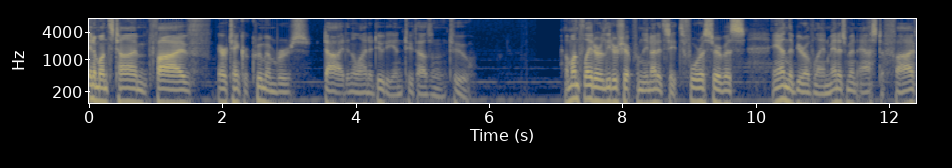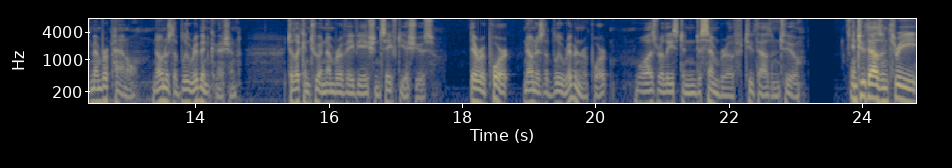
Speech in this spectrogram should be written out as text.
In a month's time, five Air Tanker crew members died in the line of duty in 2002. A month later, leadership from the United States Forest Service and the Bureau of Land Management asked a five member panel, known as the Blue Ribbon Commission, to look into a number of aviation safety issues. Their report, known as the Blue Ribbon Report, was released in December of 2002. In 2003,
